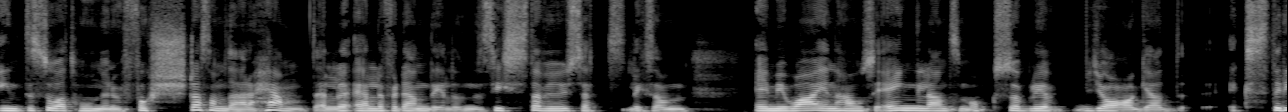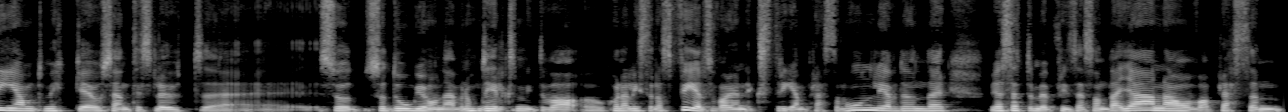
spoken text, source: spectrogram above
inte så att hon är den första som det här har hänt, eller, eller för den delen den sista. Vi har ju sett liksom Amy Winehouse i England som också blev jagad extremt mycket och sen till slut eh, så, så dog ju hon. Även om det liksom inte var journalisternas fel så var det en extrem press som hon levde under. Vi har sett det med prinsessan Diana och vad pressen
